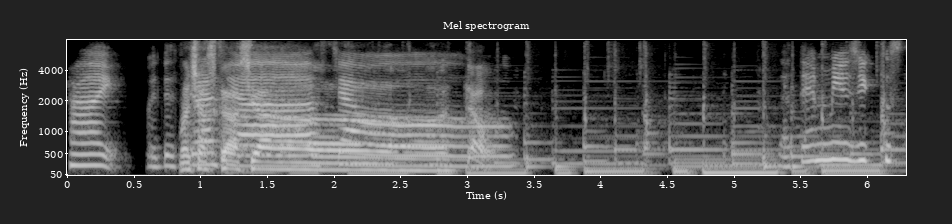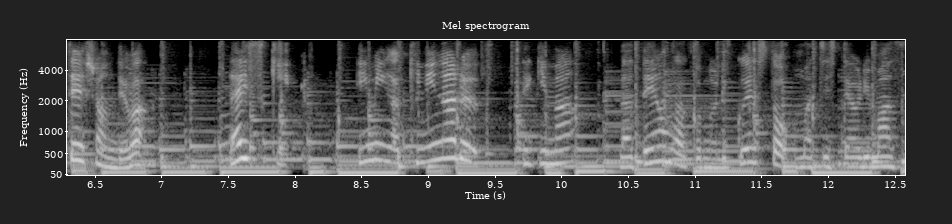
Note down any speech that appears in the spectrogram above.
はい。Muchas Muchas gracias. gracias. Chao. ラテンミュージックステーションでは大好き意味が気になる的なラテン音楽のリクエストをお待ちしております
